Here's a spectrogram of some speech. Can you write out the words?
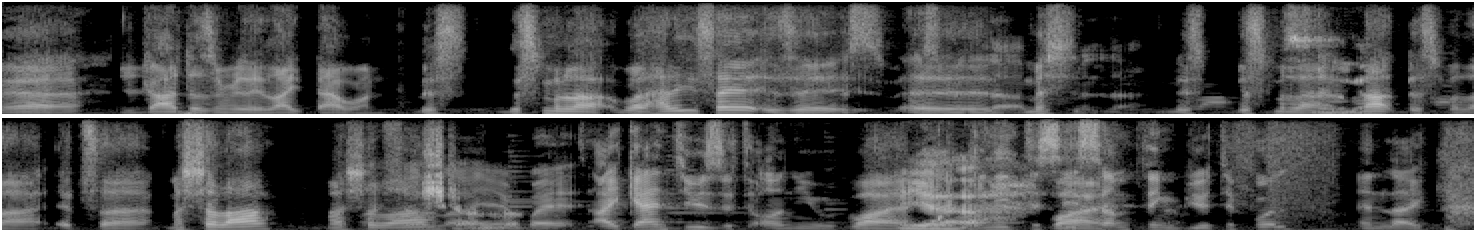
Yeah, your God doesn't really like that one. Bis- Bismillah. What? How do you say it? Is it Bis- uh, Bismillah, mis- bismillah. bis- Bismillah? Bismillah. Not Bismillah. It's uh, mashallah. Mashallah. Mashallah, yeah, but I can't use it on you. Why? Yeah. You need to see Why? something beautiful and like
